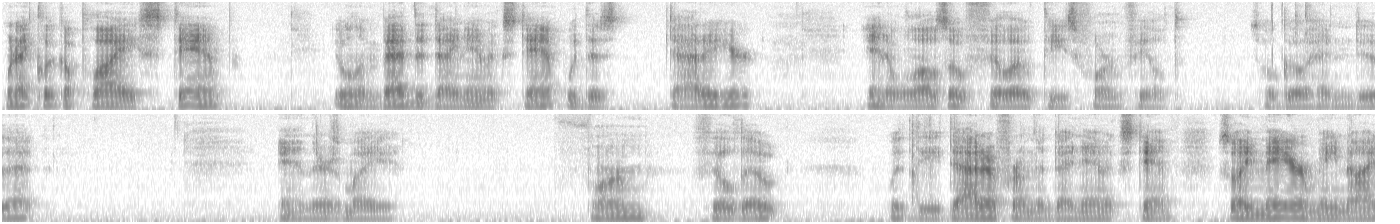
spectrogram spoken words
When I click apply stamp, it will embed the dynamic stamp with this data here. And it will also fill out these form fields. So I'll go ahead and do that. And there's my form filled out with the data from the dynamic stamp. So I may or may not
